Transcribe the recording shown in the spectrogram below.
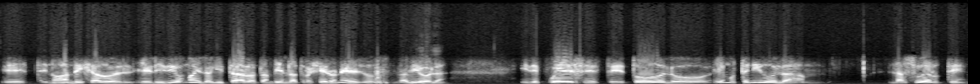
Este, nos han dejado el, el idioma y la guitarra también la trajeron ellos, la viola y después este todo lo hemos tenido la la suerte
